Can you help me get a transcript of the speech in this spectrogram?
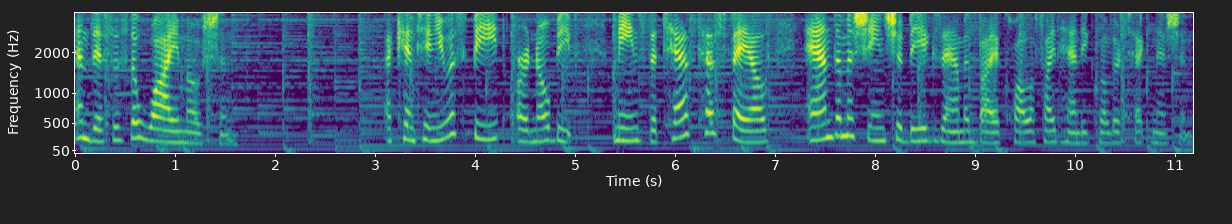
And this is the Y motion. A continuous beep or no beep means the test has failed and the machine should be examined by a qualified Handi Quilter technician.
